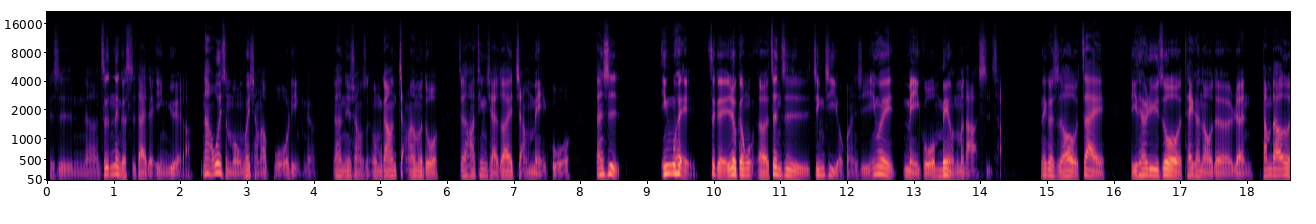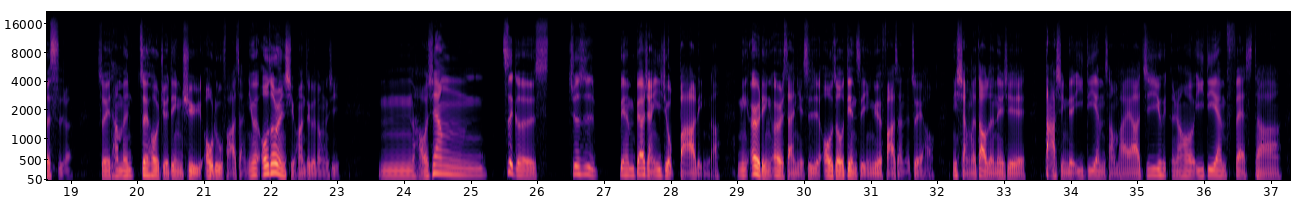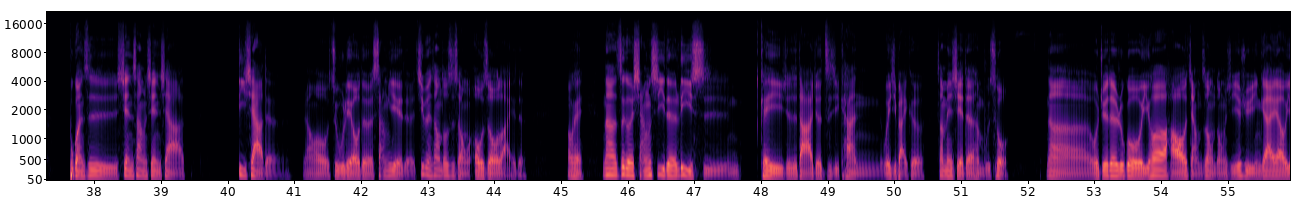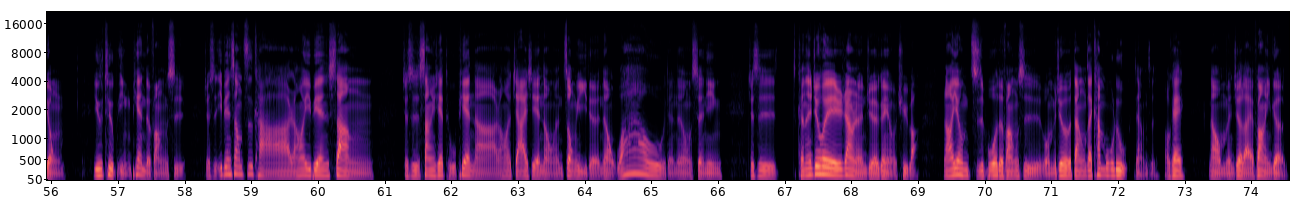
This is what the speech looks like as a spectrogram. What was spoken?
就是呢，这那个时代的音乐啦。那为什么我们会想到柏林呢？那你想说，我们刚刚讲那么多，这话听起来都在讲美国，但是因为这个也就跟呃政治经济有关系，因为美国没有那么大的市场。那个时候在底特律做 techno 的人，他们都要饿死了，所以他们最后决定去欧陆发展，因为欧洲人喜欢这个东西。嗯，好像这个就是。别人不要讲一九八零了，你二零二三也是欧洲电子音乐发展的最好。你想得到的那些大型的 EDM 厂牌啊，基然后 EDM Fest 啊，不管是线上线下、地下的，然后主流的商业的，基本上都是从欧洲来的。OK，那这个详细的历史可以就是大家就自己看维基百科上面写的很不错。那我觉得如果以后要好好讲这种东西，也许应该要用。YouTube 影片的方式，就是一边上字卡啊，然后一边上，就是上一些图片啊，然后加一些那种很综艺的那种哇哦的那种声音，就是可能就会让人觉得更有趣吧。然后用直播的方式，我们就当在看目录这样子。OK，那我们就来放一个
